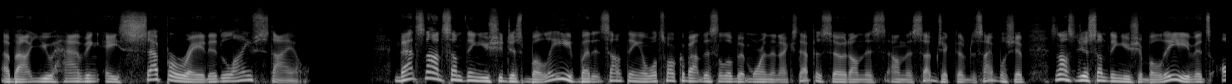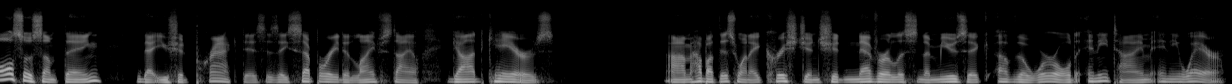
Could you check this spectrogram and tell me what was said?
about you having a separated lifestyle. That's not something you should just believe, but it's something, and we'll talk about this a little bit more in the next episode on this on the subject of discipleship. It's not just something you should believe; it's also something that you should practice is a separated lifestyle. God cares. Um, how about this one? A Christian should never listen to music of the world anytime, anywhere.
